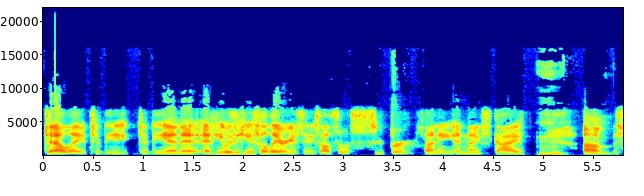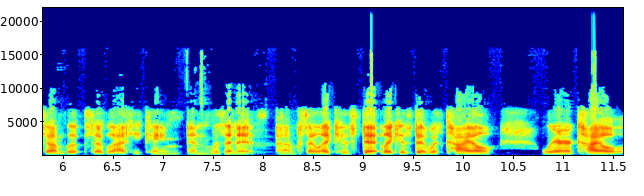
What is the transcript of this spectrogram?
to LA to be to be in it, and he was he's hilarious, and he's also a super funny and nice guy. Mm-hmm. Um, so I'm gl- so glad he came and was in it because um, I like his bit, like his bit with Kyle, where Kyle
